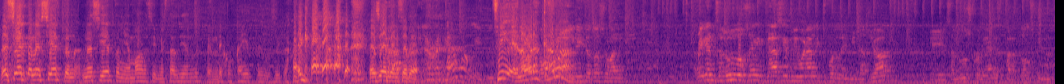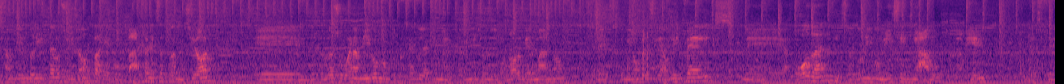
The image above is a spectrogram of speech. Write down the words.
no es cierto, no es cierto, no, no es cierto, mi amor. Si me estás viendo, pendejo, cállate. no es cierto, no es cierto. Sí, en la hora Todo se cagua. vale, ahorita todo se vale. Oigan, saludos, eh. gracias mi buen Alex por la invitación. Eh, saludos cordiales para todos que nos están viendo ahorita. Los invitamos para que compartan esta transmisión. Eh, les saludo a su buen amigo, me presento ya que me también hizo el honor, mi hermano. Este, mi nombre es Gabriel Félix, me apodan, mi seudónimo me dicen Gabo, Gabriel. Este,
